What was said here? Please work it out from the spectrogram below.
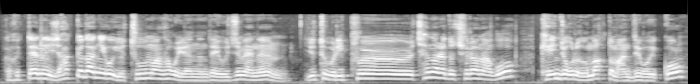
그러니까 그때는 이제 학교 다니고 유튜브만 하고 이랬는데, 요즘에는 유튜브 리플 채널에도 출연하고, 개인적으로 음악도 만들고 있고,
